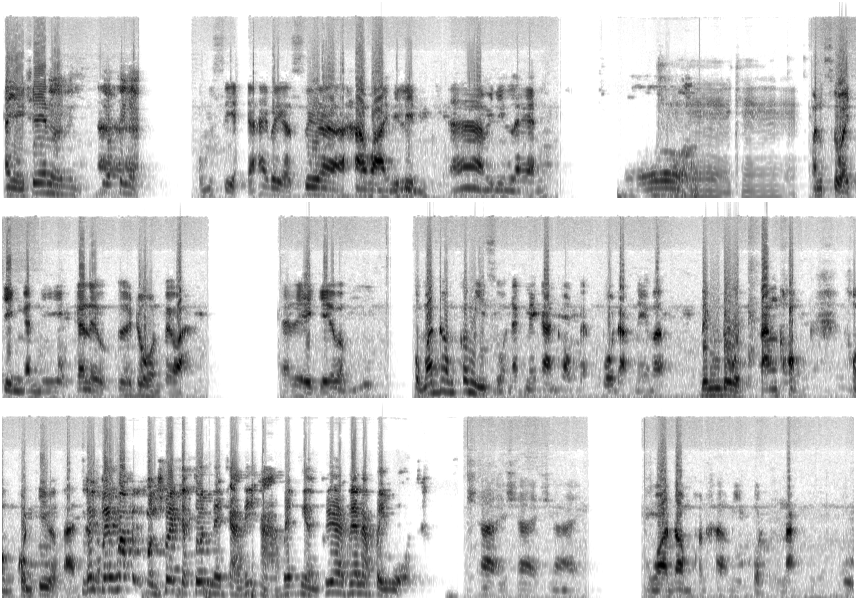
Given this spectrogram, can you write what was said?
อะอย่างเช่นเออยกตัวอย่างผมเสียให้ไปกับเสื้อฮาวายมิลินอ่ามิลินแลนด์โอ้โอเคโอเคมันสวยจริงอันนี้ก็เลยเออโดนไปว่ะก็เลยเยอะแบบ ผมว่าด้อมก็มีส่วนนะในการออกแบบ product นี้มาดึงดูดตังค์ของของคนที่แบบอาจจะเรียกเรียกว่าเป็นคนช่วยกระตุ้นในการที่หาเม็ดเงินเพื่อเพื่อนำไปโหวตใช่ใช่ใช่ผมว่าด้อมค่อนข้างมีผลหนักอยู่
